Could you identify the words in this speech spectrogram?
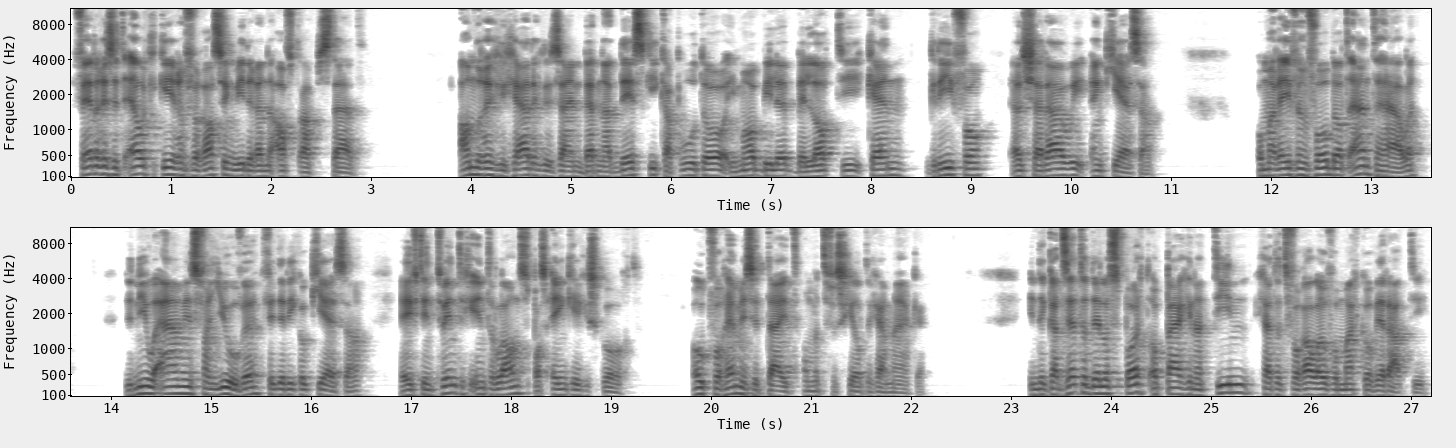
Verder is het elke keer een verrassing wie er aan de aftrap staat. Andere gegadigden zijn Bernardeschi, Caputo, Immobile, Bellotti, Ken, Grifo, El Sharawi en Chiesa. Om maar even een voorbeeld aan te halen. De nieuwe aanwinst van Juve, Federico Chiesa, heeft in 20 interlands pas één keer gescoord. Ook voor hem is het tijd om het verschil te gaan maken. In de Gazzetta dello Sport op pagina 10 gaat het vooral over Marco Verratti.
